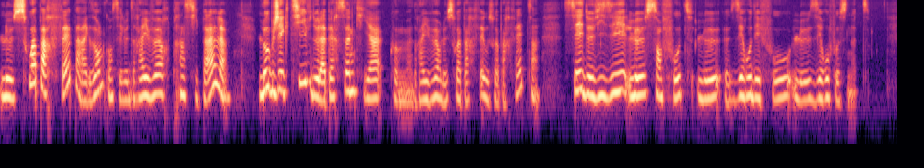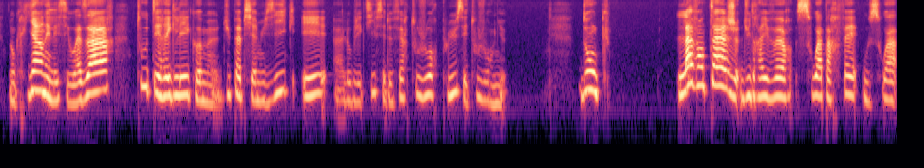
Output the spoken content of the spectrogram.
le soi parfait par exemple, quand c'est le driver principal, L'objectif de la personne qui a comme driver le soi parfait ou soi parfaite, c'est de viser le sans faute, le euh, zéro défaut, le zéro fausse note. Donc rien n'est laissé au hasard, tout est réglé comme euh, du papier à musique et euh, l'objectif c'est de faire toujours plus et toujours mieux. Donc L'avantage du driver soit parfait ou soit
